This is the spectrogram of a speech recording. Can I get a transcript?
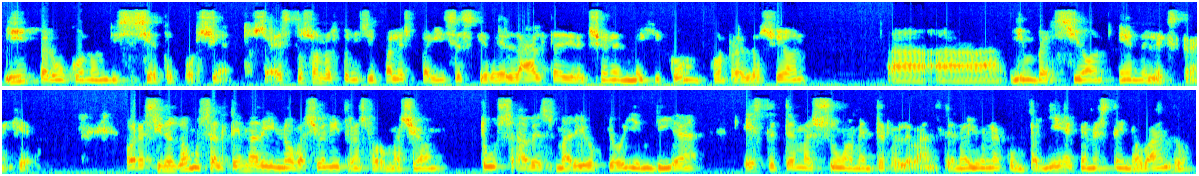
y Perú con un 17%. O sea, estos son los principales países que ve la alta dirección en México con relación a, inversión en el extranjero. Ahora, si nos vamos al tema de innovación y transformación, tú sabes, Mario, que hoy en día este tema es sumamente relevante. No hay una compañía que no esté innovando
